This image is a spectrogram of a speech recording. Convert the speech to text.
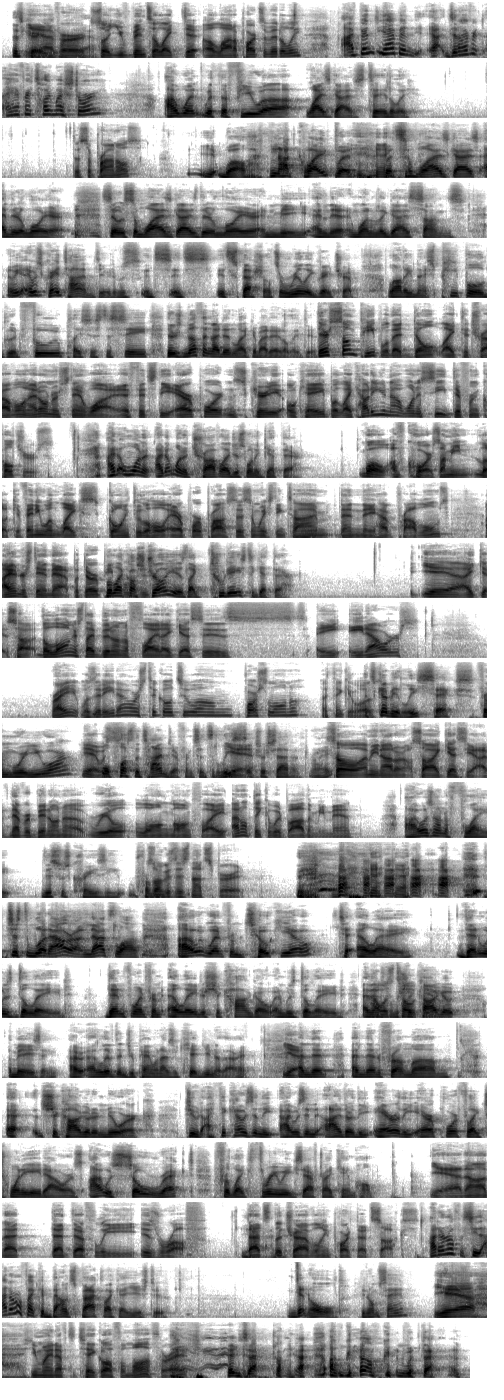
It's crazy. yeah, I've heard. Yeah. So you've been to like di- a lot of parts of Italy? I've been. Yeah, I've been. uh, Did I ever? I ever tell you my story? I went with a few uh, wise guys to Italy. The Sopranos? Well, not quite, but but some wise guys and their lawyer. So some wise guys, their lawyer, and me, and their, and one of the guys' sons. And we, it was a great time, dude. It was it's it's it's special. It's a really great trip. A lot of nice people, good food, places to see. There's nothing I didn't like about Italy, dude. There's some people that don't like to travel, and I don't understand why. If it's the airport and security, okay, but like, how do you not want to see different cultures? I don't want to. I don't want to travel. I just want to get there. Well, of course. I mean, look, if anyone likes going through the whole airport process and wasting time, then they have problems. I understand that, but there are But people. like who just- Australia is like two days to get there. yeah, I guess. So the longest I've been on a flight, I guess, is eight eight hours. Right? Was it eight hours to go to um, Barcelona? I think it was. It's got to be at least six from where you are. Yeah, it well, plus the time difference, it's at least Yeah. six or seven, right? So I mean, I don't know. So I guess yeah, I've never been on a real long, long flight. I don't think it would bother me, man. I was on a flight. This was crazy. As long as it's not Spirit. just one hour on that's long. I went from Tokyo to LA, then was delayed. Then went from LA to Chicago and was delayed. And then was from Tokyo? Chicago, amazing. I, I lived in Japan when I was a kid. You know that, right? Yeah. And then and then from um, uh, Chicago to Newark. Dude, I think I was in the I was in either the air or the airport for like 28 hours. I was so wrecked for like three weeks after I came home. Yeah, no, that that definitely is rough. That's the traveling part that sucks. I don't know if see I don't know if I could bounce back like I used to. I'm getting old. You know what I'm saying? Yeah, you might have to take off a month, right? exactly. I'm good, I'm good with that.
